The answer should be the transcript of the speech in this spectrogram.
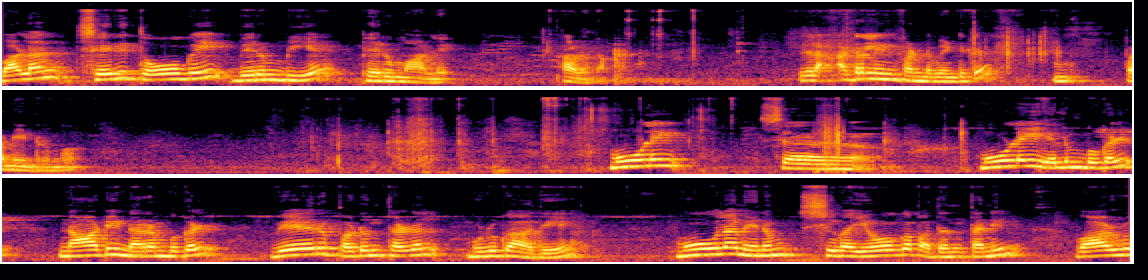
வளன் செறி தோகை விரும்பிய பெருமாளே. அவ்வளோதான் இதில் அண்டர்லைன் பண்ண வேண்டியது ம், பண்ணிட்டுருங்க. மூளை ச- மூளை எலும்புகள் நாடி நரம்புகள் வேறு படுந்தழல் முழுகாதே. மூலமெனும் சிவயோக பதந்தனில் வாழ்வு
